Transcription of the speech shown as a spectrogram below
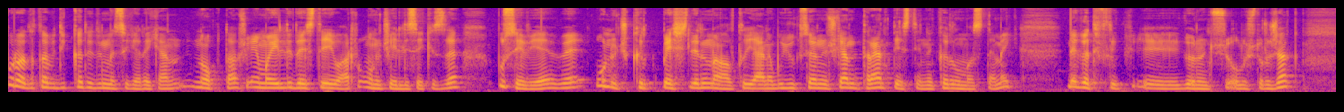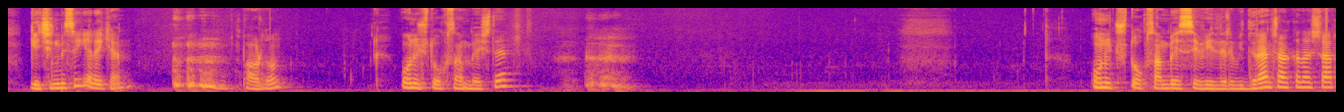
Burada tabi dikkat edilmesi gereken nokta şu MA50 desteği var 13.58'de bu seviye ve 13.45'lerin altı yani bu yükselen üçgen trend desteğinin kırılması demek negatiflik e, görüntüsü oluşturacak. Geçilmesi gereken pardon 13.95'te ...13.95 seviyeleri bir direnç arkadaşlar.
